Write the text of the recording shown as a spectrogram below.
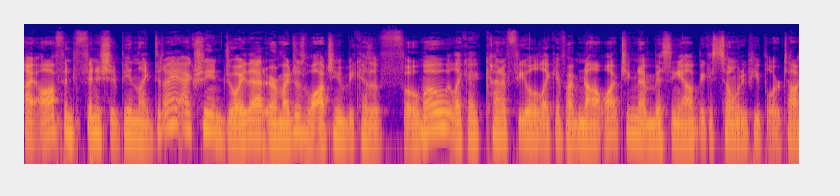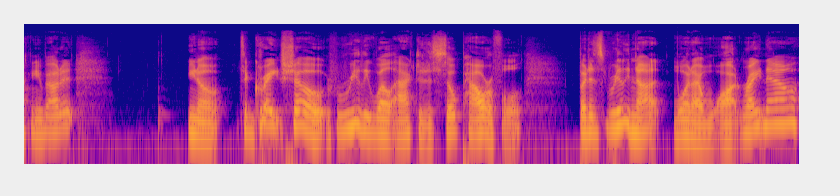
I often finish it being like, did I actually enjoy that, or am I just watching it because of FOMO? Like I kind of feel like if I'm not watching it, I'm missing out because so many people are talking about it. You know, it's a great show, really well acted, it's so powerful, but it's really not what I want right now.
